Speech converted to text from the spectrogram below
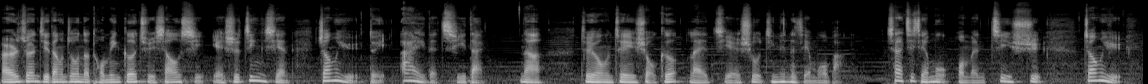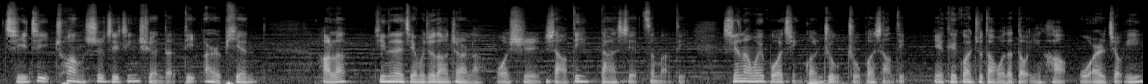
而专辑当中的同名歌曲《消息》也是尽显张宇对爱的期待。那就用这一首歌来结束今天的节目吧。下期节目我们继续张宇《奇迹创世纪精选》的第二篇。好了，今天的节目就到这儿了。我是小弟，大写字母 D。新浪微博请关注主播小弟，也可以关注到我的抖音号五二九一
